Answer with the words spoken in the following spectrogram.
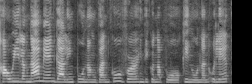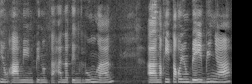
Kakauwi lang namin, galing po ng Vancouver. Hindi ko na po kinunan ulit yung aming pinuntahan na tinlungan. Uh, nakita ko yung baby niya.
